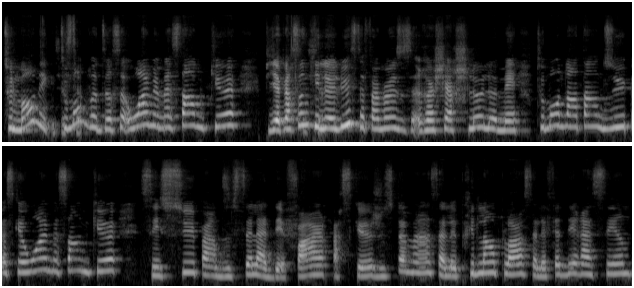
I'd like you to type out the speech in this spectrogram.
Tout le monde, tout le monde va dire ça. Ouais, mais il me semble que. Puis il n'y a personne qui l'a lu, cette fameuse recherche-là, là, mais tout le monde l'a entendu parce que, ouais, il me semble que c'est super difficile à défaire parce que, justement, ça a pris de l'ampleur, ça a fait des racines.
